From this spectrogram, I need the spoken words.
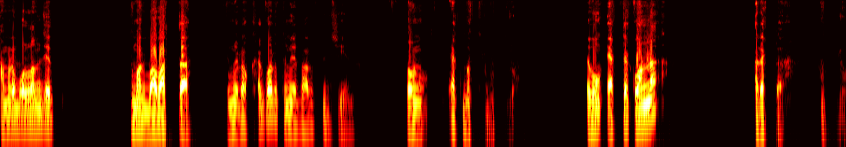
আমরা বললাম যে, তোমার বাবারটা তুমি রক্ষা করো, তুমি আর ভারতে জিয়ে না। তখন একমাত্র পুত্র। এবং একটা কন্যা আর একটা পুত্র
